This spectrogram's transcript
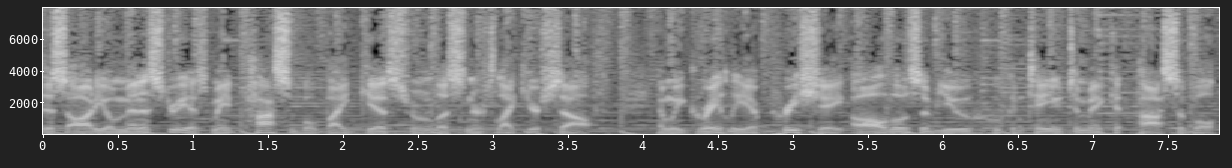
This audio ministry is made possible by gifts from listeners like yourself, and we greatly appreciate all those of you who continue to make it possible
